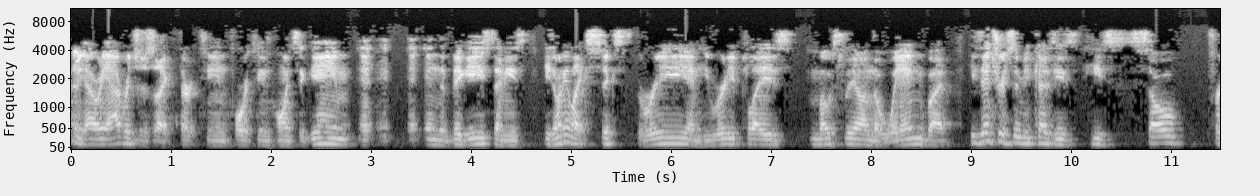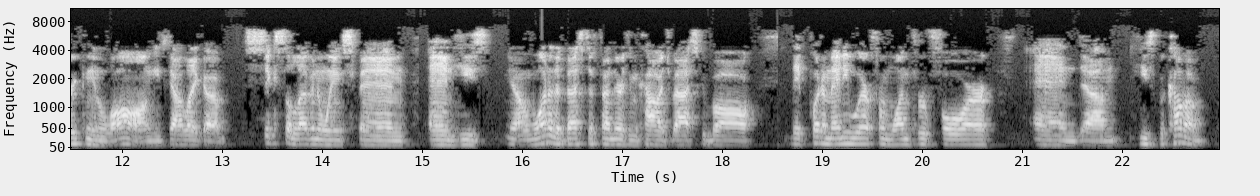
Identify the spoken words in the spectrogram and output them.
you know, he averages like 13, 14 points a game in, in, in the Big East, and he's he's only like six three, and he really plays mostly on the wing. But he's interesting because he's he's so freaking long. He's got like a six eleven wingspan, and he's you know one of the best defenders in college basketball. They put him anywhere from one through four, and um, he's become a, a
